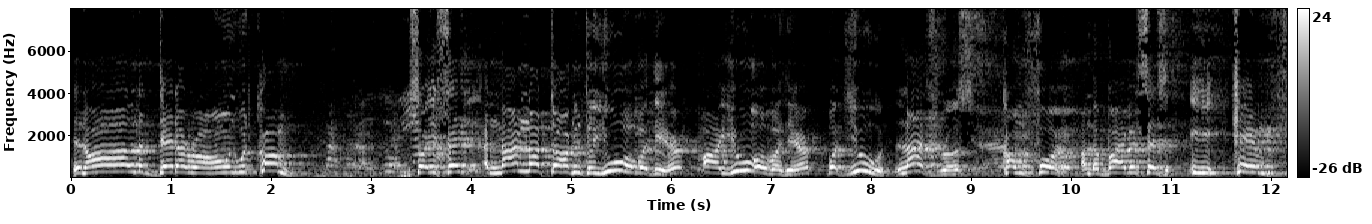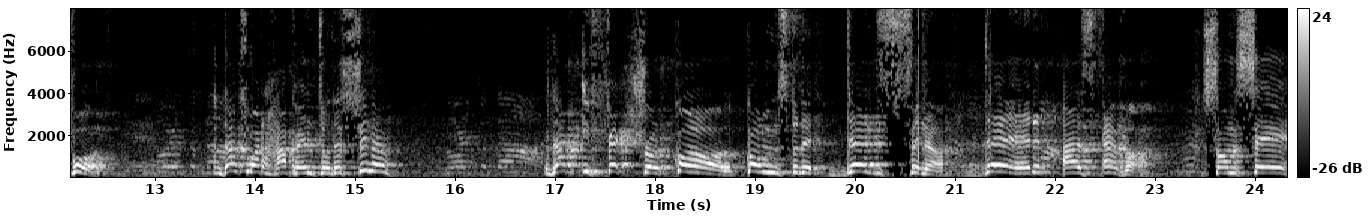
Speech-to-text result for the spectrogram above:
then all the dead around would come. So he said, and I'm not talking to you over there, or you over there, but you, Lazarus, come forth. And the Bible says he came forth. That's what happened to the sinner. That effectual call comes to the dead sinner, dead as ever. Some say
